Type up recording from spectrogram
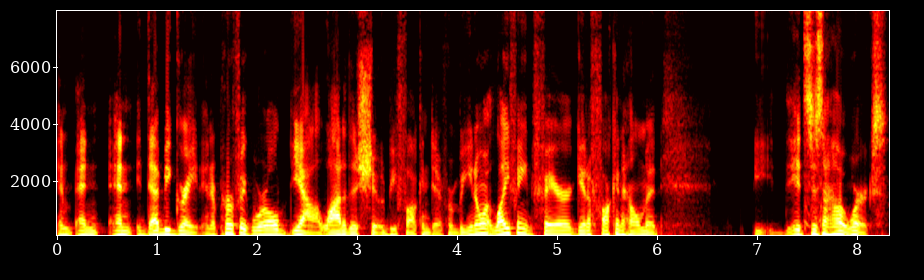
And and and that'd be great. In a perfect world, yeah, a lot of this shit would be fucking different. But you know what? Life ain't fair. Get a fucking helmet. It's just not how it works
